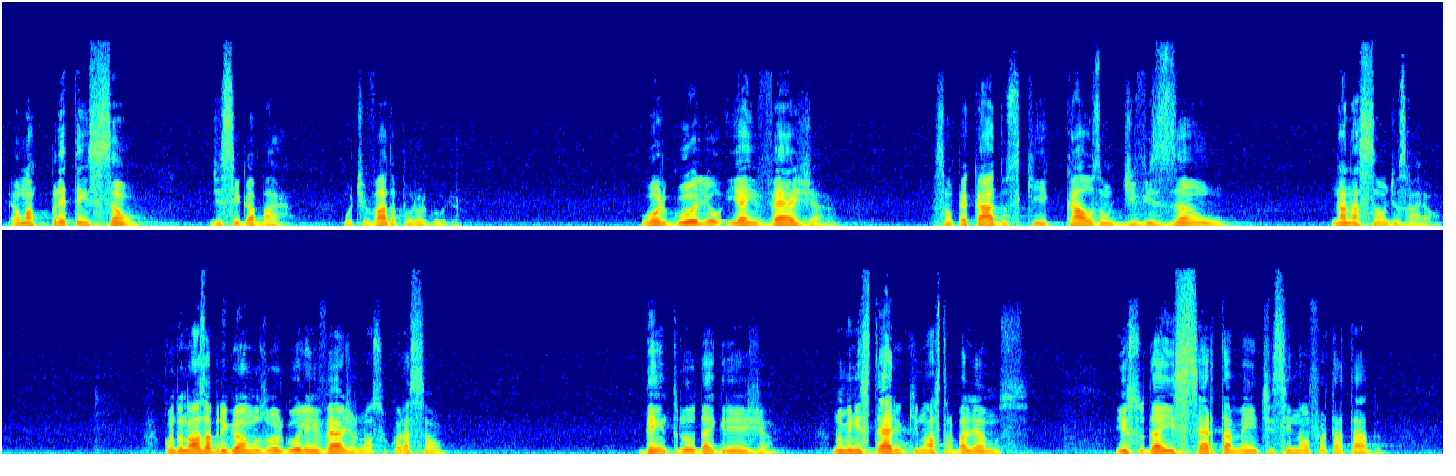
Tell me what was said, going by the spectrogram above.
é uma pretensão de se gabar, motivada por orgulho. O orgulho e a inveja são pecados que causam divisão na nação de Israel. Quando nós abrigamos orgulho e inveja no nosso coração, dentro da igreja, no ministério em que nós trabalhamos, isso daí certamente, se não for tratado,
